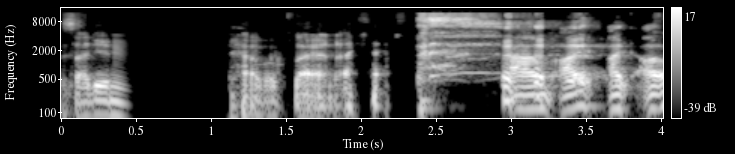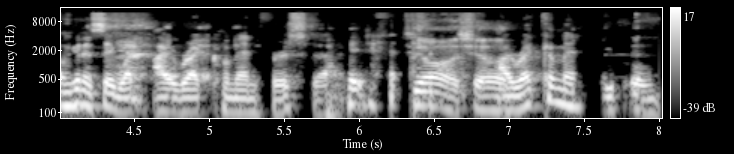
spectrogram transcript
because I didn't have a plan. um, I, I I'm gonna say what I recommend first, right? Sure, sure. I recommend people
